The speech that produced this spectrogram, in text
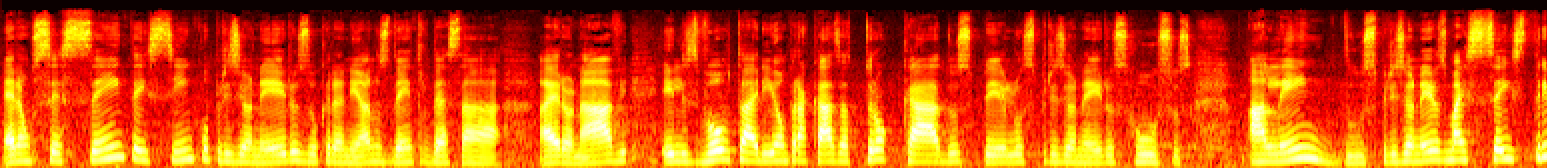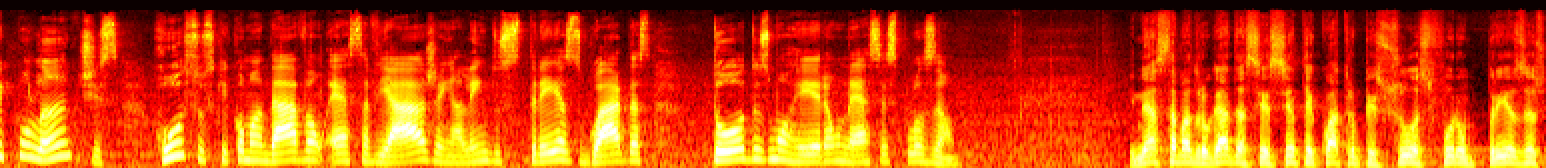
Eram 65 prisioneiros ucranianos dentro dessa aeronave. Eles voltariam para casa trocados pelos prisioneiros russos. Além dos prisioneiros, mais seis tripulantes russos que comandavam essa viagem, além dos três guardas, todos morreram nessa explosão. E nesta madrugada, 64 pessoas foram presas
